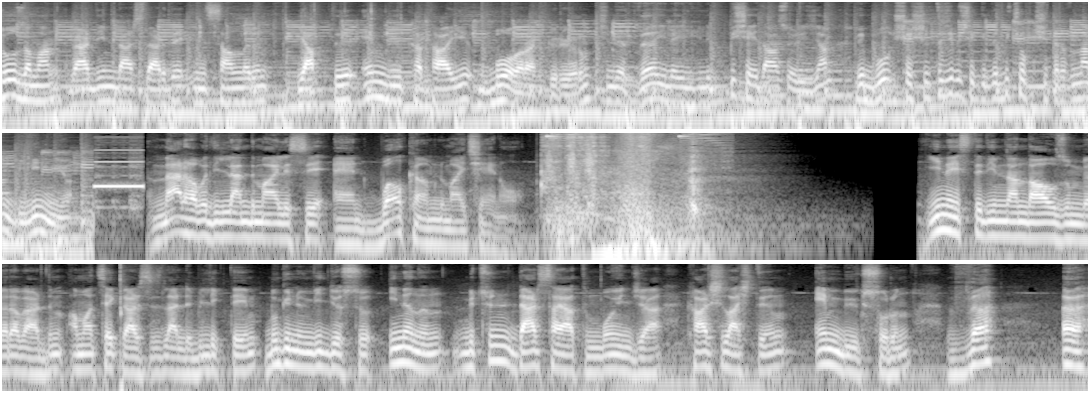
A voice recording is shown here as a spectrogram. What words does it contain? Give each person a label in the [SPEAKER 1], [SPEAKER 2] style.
[SPEAKER 1] Çoğu zaman verdiğim derslerde insanların yaptığı en büyük hatayı bu olarak görüyorum. Şimdi the ile ilgili bir şey daha söyleyeceğim ve bu şaşırtıcı bir şekilde birçok kişi tarafından bilinmiyor. Merhaba Dillendim ailesi and welcome to my channel. Yine istediğimden daha uzun bir ara verdim ama tekrar sizlerle birlikteyim. Bugünün videosu inanın bütün ders hayatım boyunca karşılaştığım en büyük sorun the, a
